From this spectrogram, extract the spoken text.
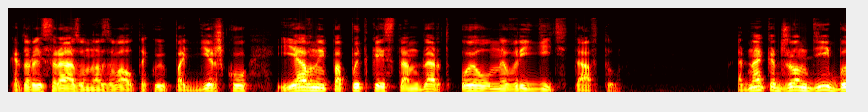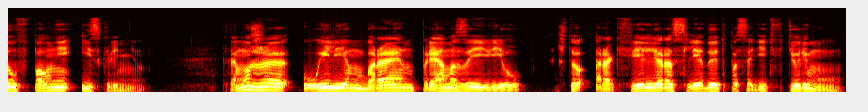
который сразу назвал такую поддержку явной попыткой стандарт Ойл навредить Тафту. Однако Джон Ди был вполне искренен. К тому же Уильям Брайан прямо заявил, что Рокфеллера следует посадить в тюрьму.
